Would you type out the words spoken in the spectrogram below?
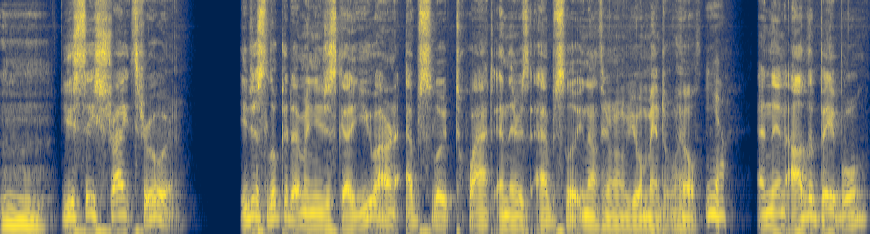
Mm. You see straight through it. You just look at them and you just go, "You are an absolute twat," and there is absolutely nothing wrong with your mental health. Yeah. And then other people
